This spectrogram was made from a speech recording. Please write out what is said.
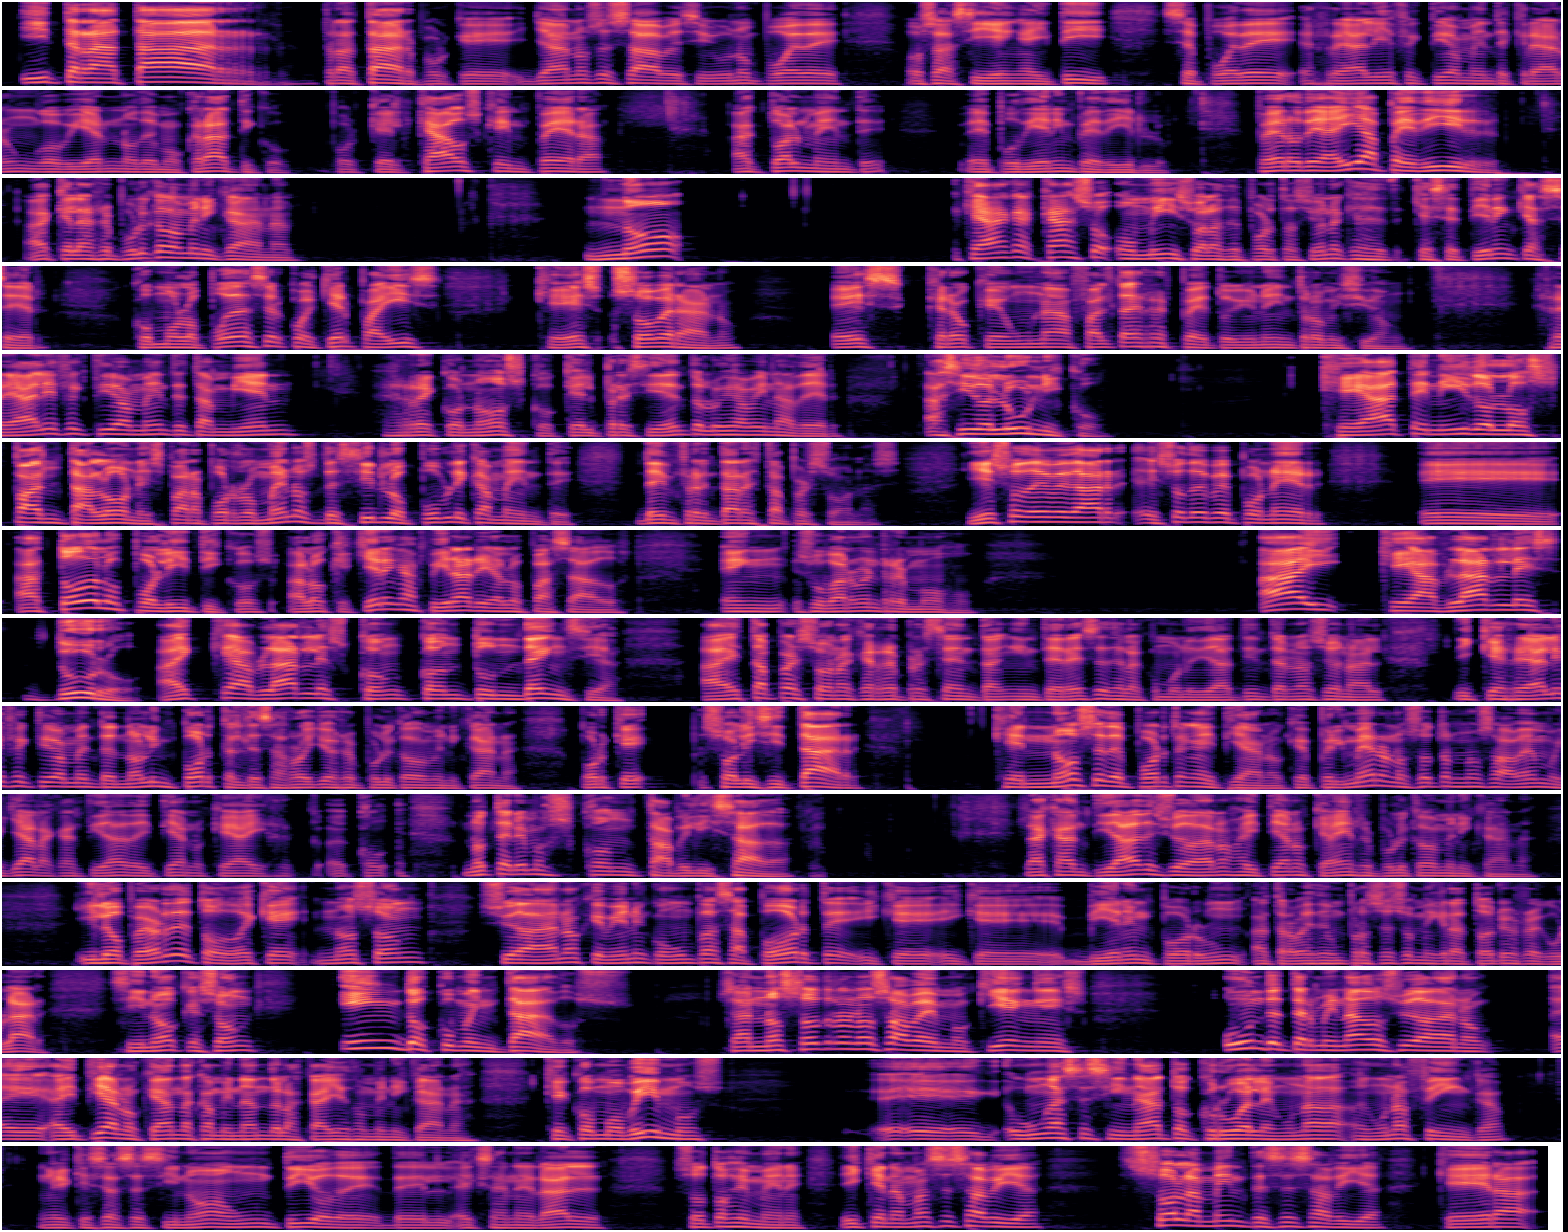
y tratar, tratar, porque ya no se sabe si uno puede, o sea, si en Haití se puede real y efectivamente crear un gobierno democrático, porque el caos que impera actualmente eh, pudiera impedirlo. Pero de ahí a pedir a que la República Dominicana no que haga caso omiso a las deportaciones que, que se tienen que hacer como lo puede hacer cualquier país que es soberano, es creo que una falta de respeto y una intromisión. Real y efectivamente también reconozco que el presidente Luis Abinader ha sido el único que ha tenido los pantalones para por lo menos decirlo públicamente de enfrentar a estas personas. Y eso debe dar, eso debe poner eh, a todos los políticos, a los que quieren aspirar y a los pasados, en su barba en remojo. Hay que hablarles duro, hay que hablarles con contundencia a estas personas que representan intereses de la comunidad internacional y que real y efectivamente no le importa el desarrollo de República Dominicana, porque solicitar que no se deporten haitianos, que primero nosotros no sabemos ya la cantidad de haitianos que hay, no tenemos contabilizada la cantidad de ciudadanos haitianos que hay en República Dominicana. Y lo peor de todo es que no son ciudadanos que vienen con un pasaporte y que, que vienen por un, a través de un proceso migratorio regular, sino que son indocumentados. O sea, nosotros no sabemos quién es un determinado ciudadano eh, haitiano que anda caminando en las calles dominicanas, que como vimos, eh, un asesinato cruel en una, en una finca en el que se asesinó a un tío del ex general Soto Jiménez y que nada más se sabía solamente se sabía que era,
